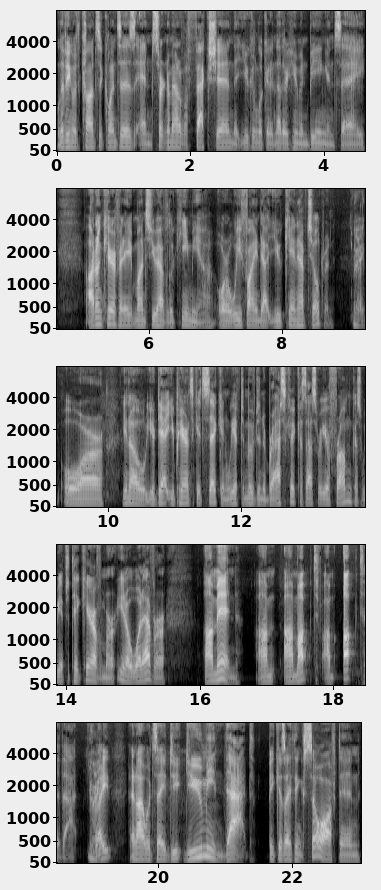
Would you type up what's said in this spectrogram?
living with consequences and certain amount of affection that you can look at another human being and say, "I don't care if in eight months you have leukemia or we find out you can't have children." Right. or you know your dad your parents get sick and we have to move to nebraska because that's where you're from because we have to take care of them or you know whatever. I'm in. I'm i'm up to, i'm up to that right. and i would say do, do you mean that? Because i think so often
